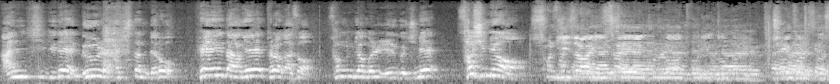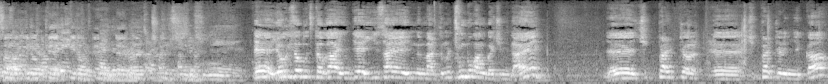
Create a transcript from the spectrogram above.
안식일에 늘 하시던 대로 회당에 들어가서 성경을 읽으심에 서시며 선지자 이사의 글로 돌이금을 책을 펴서 이렇게 기록된 대로 천시니 네, 여기서부터가 이제 이사야에 있는 말씀을 중복한 것입니다. 예, 18절, 예, 18절입니까?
